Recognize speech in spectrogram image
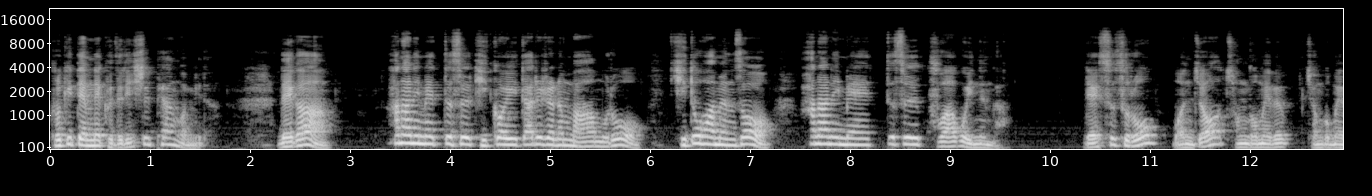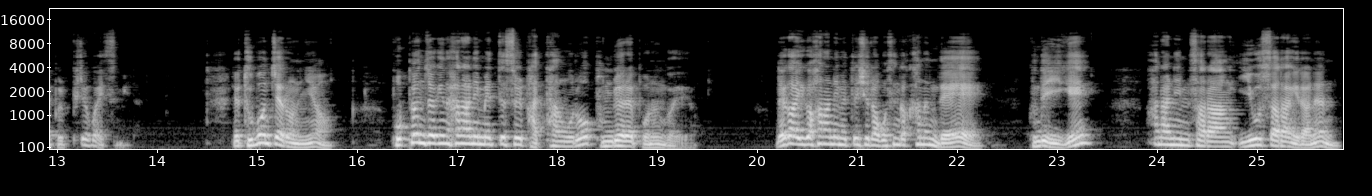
그렇기 때문에 그들이 실패한 겁니다. 내가 하나님의 뜻을 기꺼이 따르려는 마음으로 기도하면서 하나님의 뜻을 구하고 있는가? 내 스스로 먼저 점검해, 볼- 점검해 볼 필요가 있습니다. 두 번째로는요, 보편적인 하나님의 뜻을 바탕으로 분별해 보는 거예요. 내가 이거 하나님의 뜻이라고 생각하는데, 근데 이게 하나님 사랑, 이웃 사랑이라는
